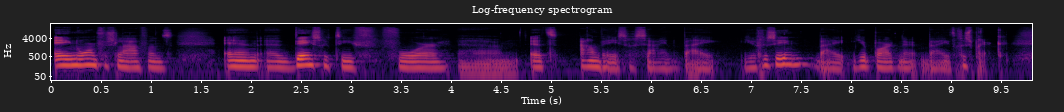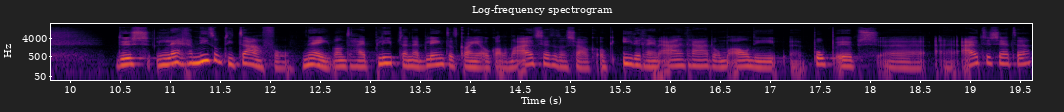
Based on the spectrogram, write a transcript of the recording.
enorm verslavend en uh, destructief voor uh, het aanwezig zijn bij je gezin, bij je partner, bij het gesprek. Dus leg hem niet op die tafel. Nee, want hij pliept en hij blinkt. Dat kan je ook allemaal uitzetten. Dan zou ik ook iedereen aanraden om al die uh, pop-ups uh, uit te zetten.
